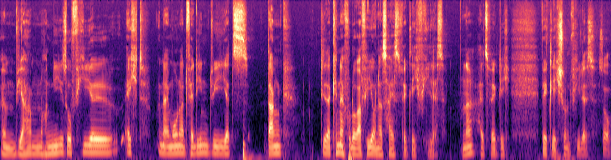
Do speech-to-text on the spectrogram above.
Ähm, wir haben noch nie so viel echt in einem Monat verdient wie jetzt dank dieser Kinderfotografie und das heißt wirklich vieles. Ne? Heißt wirklich, wirklich schon vieles. So,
